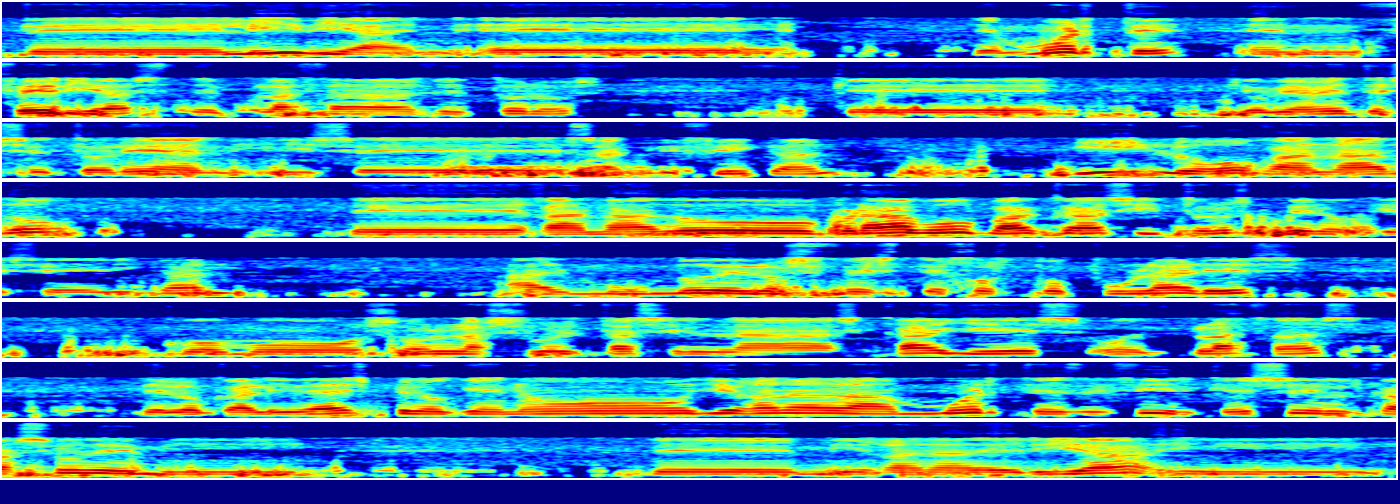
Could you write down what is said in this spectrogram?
de lidia eh, de muerte en ferias de plazas de toros que, que obviamente se torean y se sacrifican y luego ganado de ganado bravo, vacas y toros, pero que se dedican al mundo de los festejos populares como son las sueltas en las calles o en plazas de localidades, pero que no llegan a la muerte, es decir, que es el caso de mi, de mi ganadería y,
